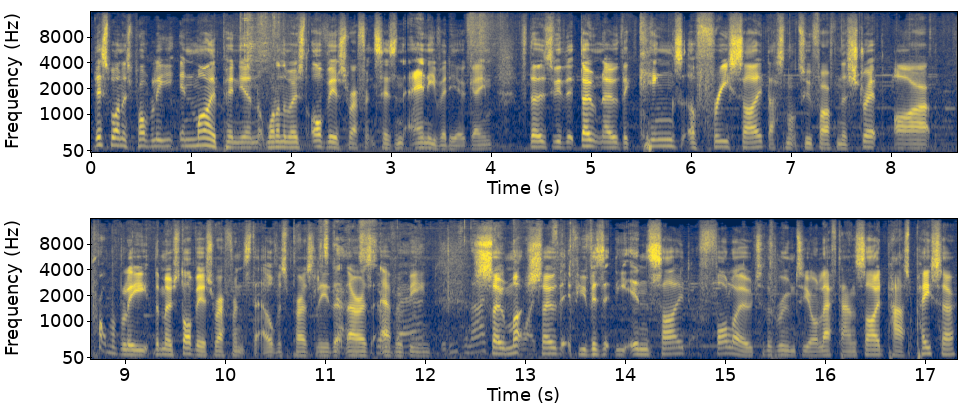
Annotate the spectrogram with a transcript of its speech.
This one is probably, in my opinion, one of the most obvious references in any video game. For those of you that don't know, the Kings of Freeside, that's not too far from the strip, are probably the most obvious reference to Elvis Presley that there has ever been. So much so that if you visit the inside, follow to the room to your left-hand side past Pacer,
